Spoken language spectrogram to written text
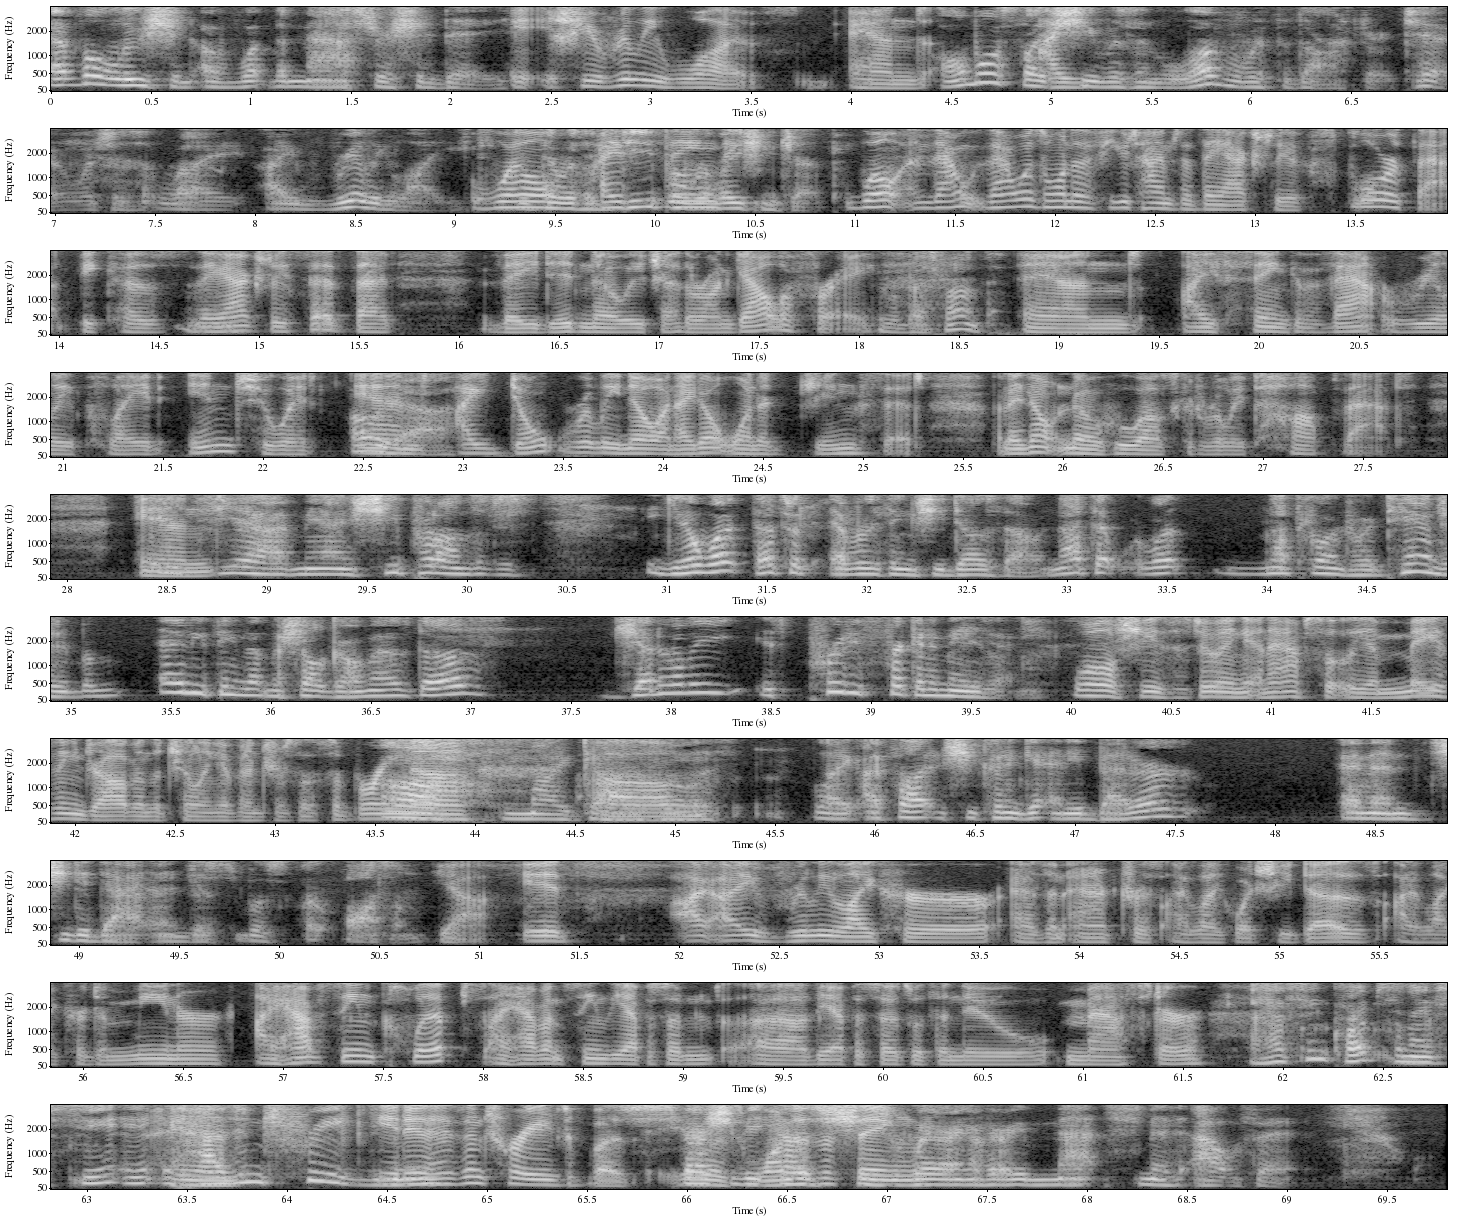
evolution of what the master should be. it, she really was, and Almost like I- she was in love with the doctor too, which is what I I really liked. That Well, there was a I deeper think- relationship. Well, and that that was one of the few times that they actually explored that because they Mhm. actually said that they did know each other on Gallifrey. They were best friends. And I think that really played into it. Oh, and yeah. I don't really know, and I don't want to jinx it, but I don't know who else could really top that. And it's, yeah, man, she put on such a. You know what? That's with everything she does, though. Not that not to go into a tangent, but anything that Michelle Gomez does generally is pretty freaking amazing. well, she's doing an absolutely amazing job in the Chilling Adventures of Sabrina. Oh my god! Um. Like I thought she couldn't get any better, and then she did that, and it just was awesome. Yeah, it's. I, I really like her as an actress. I like what she does. I like her demeanor. I have seen clips. I haven't seen the episode, uh, the episodes with the new master. I have seen clips, and I've seen it, it has intrigued me, It has intrigued, but it especially was one of because she's things. wearing a very Matt Smith outfit.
